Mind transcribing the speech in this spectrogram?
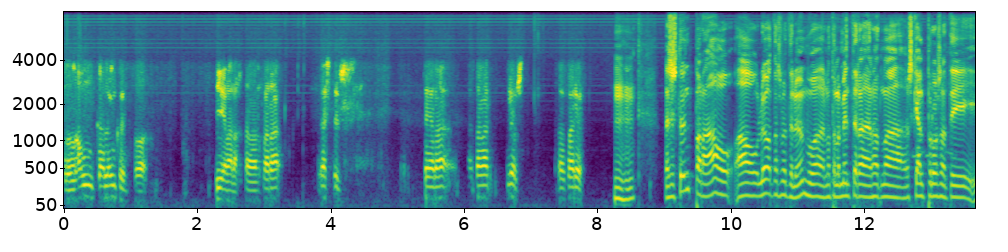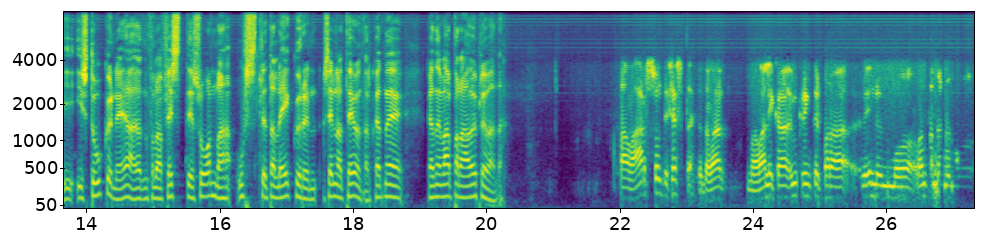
langa löngu og ég var alltaf að fara vestur þegar að þetta var ljóst. Það farið upp. Mm Þessi stund bara á, á lögatarsvöldunum og náttúrulega myndir að það er hérna skjálbrósandi í, í, stúkunni það er náttúrulega fyrsti svona úrslita leikurinn sinna tegundar hvernig, hvernig var bara að upplifa þetta? Það var svolítið sérstætt. Þetta var, maður var líka umkringdur bara vinnum og vandamennum og,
